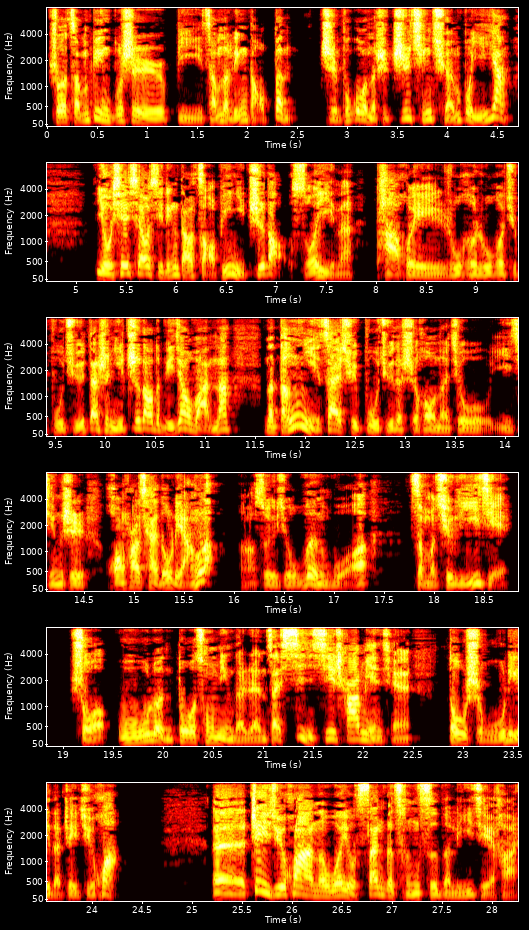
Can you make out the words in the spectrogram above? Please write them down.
说咱们并不是比咱们的领导笨，只不过呢是知情权不一样。有些消息领导早比你知道，所以呢，他会如何如何去布局。但是你知道的比较晚呢，那等你再去布局的时候呢，就已经是黄花菜都凉了啊。所以就问我怎么去理解，说无论多聪明的人，在信息差面前都是无力的这句话。呃，这句话呢，我有三个层次的理解哈。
